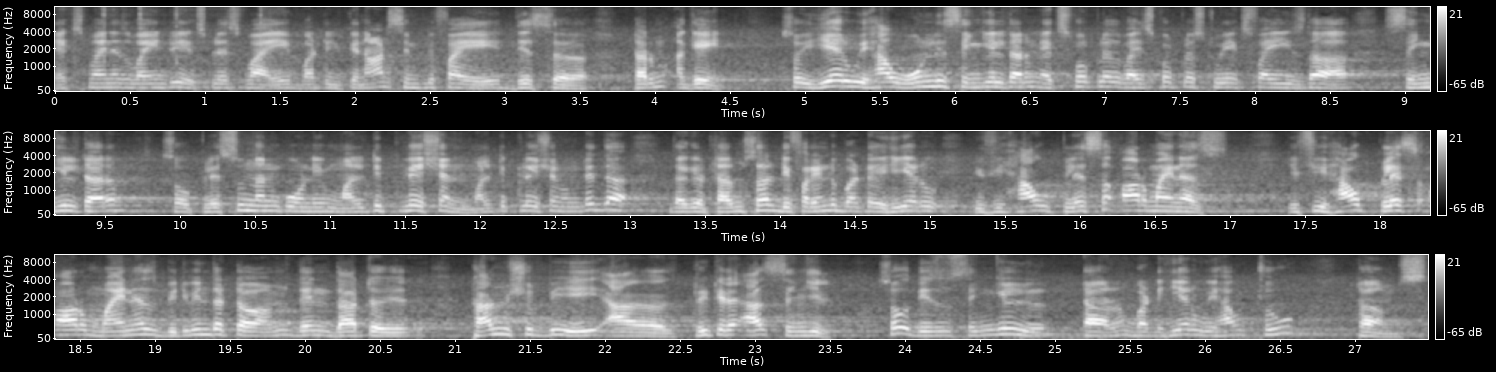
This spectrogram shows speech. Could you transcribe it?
x minus y into x plus y but you cannot simplify this uh, term again So, here we have only single term x square plus y square plus 2xy is the single term. So, plus ఉందనుకోండి multiplication multiplication ఉంటే the the terms are different but here if you have plus or minus if you have plus or minus between the terms then that uh, term should be uh, treated as single. So, this is single term but here we have two terms.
